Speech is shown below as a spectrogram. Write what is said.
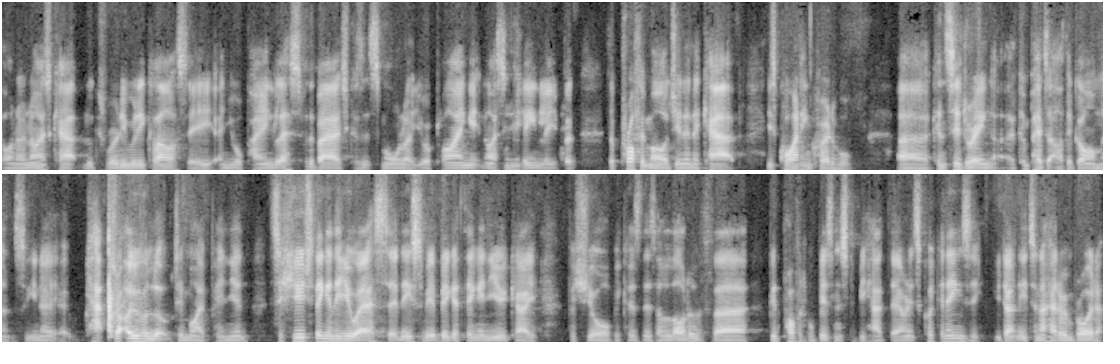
on a nice cap, looks really, really classy, and you're paying less for the badge because it's smaller. You're applying it nice and mm-hmm. cleanly, but the profit margin in a cap is quite incredible. Uh, considering uh, compared to other garments. You know, caps are overlooked, in my opinion. It's a huge thing in the US. It needs to be a bigger thing in the UK for sure, because there's a lot of uh, good, profitable business to be had there, and it's quick and easy. You don't need to know how to embroider.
